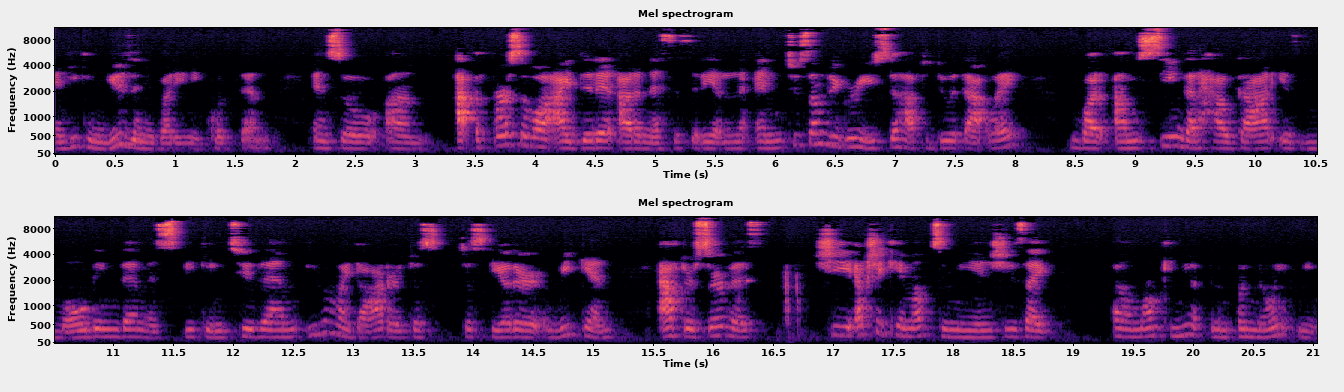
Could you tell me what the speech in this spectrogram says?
and He can use anybody and equip them. And so, um, first of all, I did it out of necessity, and, and to some degree, you still have to do it that way. But I'm seeing that how God is molding them and speaking to them. Even my daughter, just just the other weekend after service, she actually came up to me and she's like, uh, "Mom, can you anoint me?"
